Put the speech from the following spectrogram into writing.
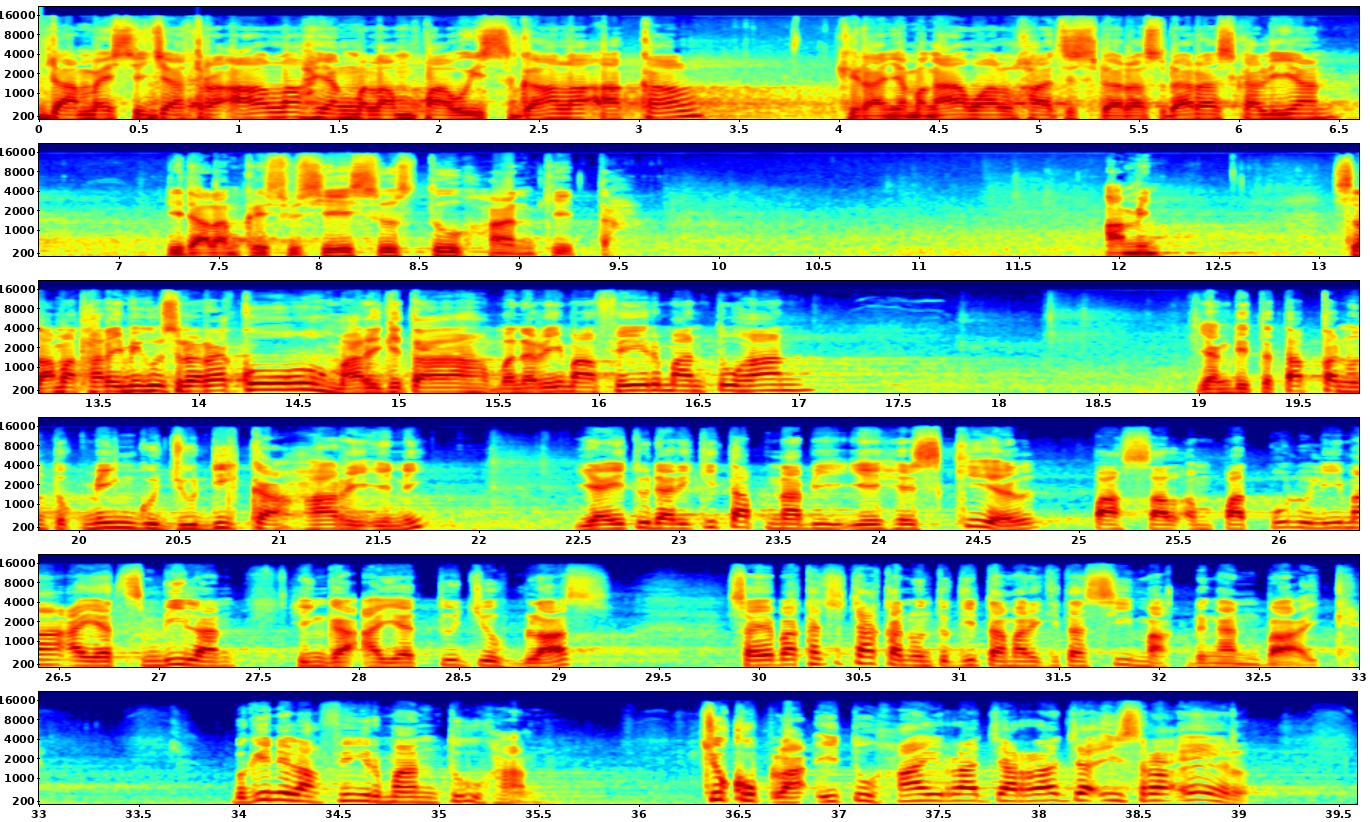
Damai sejahtera Allah yang melampaui segala akal, kiranya mengawal hati saudara-saudara sekalian di dalam Kristus Yesus Tuhan kita. Amin. Selamat hari Minggu saudaraku, mari kita menerima firman Tuhan yang ditetapkan untuk Minggu Judika hari ini, yaitu dari kitab Nabi Yehezkiel pasal 45 ayat 9 hingga ayat 17 saya bakal cetakan untuk kita, mari kita simak dengan baik. Beginilah firman Tuhan. Cukuplah itu hai raja-raja Israel.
